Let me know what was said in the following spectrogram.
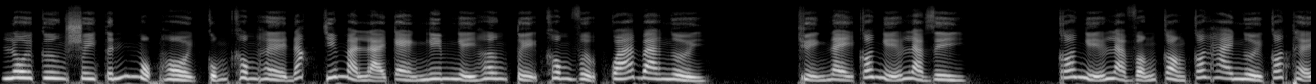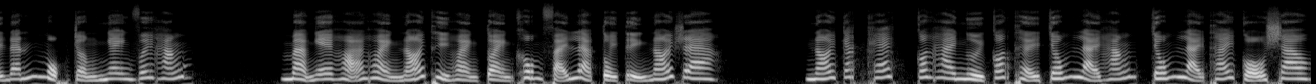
Lôi cương suy tính một hồi cũng không hề đắc chí mà lại càng nghiêm nghị hơn tuyệt không vượt quá ba người. Chuyện này có nghĩa là gì? Có nghĩa là vẫn còn có hai người có thể đánh một trận ngang với hắn. Mà nghe hỏa hoàng nói thì hoàn toàn không phải là tùy tiện nói ra. Nói cách khác, có hai người có thể chống lại hắn, chống lại thái cổ sao?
